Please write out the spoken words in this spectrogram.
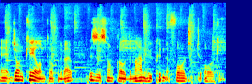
Uh, John Cale, I'm talking about. This is a song called "The Man Who Couldn't Afford to Orgy."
